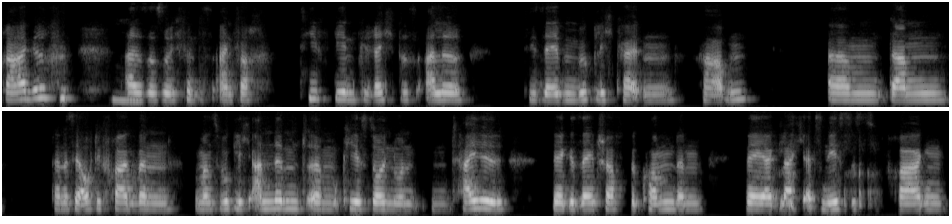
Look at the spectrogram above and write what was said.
Gerechtigkeitsfrage. Mhm. Also so, ich finde es einfach tiefgehend gerecht, dass alle dieselben Möglichkeiten haben. Ähm, dann, dann ist ja auch die Frage, wenn, wenn man es wirklich annimmt, ähm, okay, es soll nur ein, ein Teil der Gesellschaft bekommen, dann wäre ja gleich als nächstes zu fragen,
